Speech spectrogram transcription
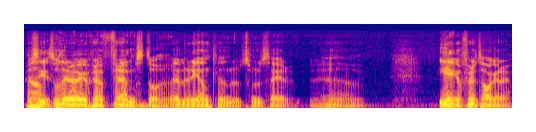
Precis, och det är ju främst då, eller egentligen som du säger, eh, egenföretagare.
